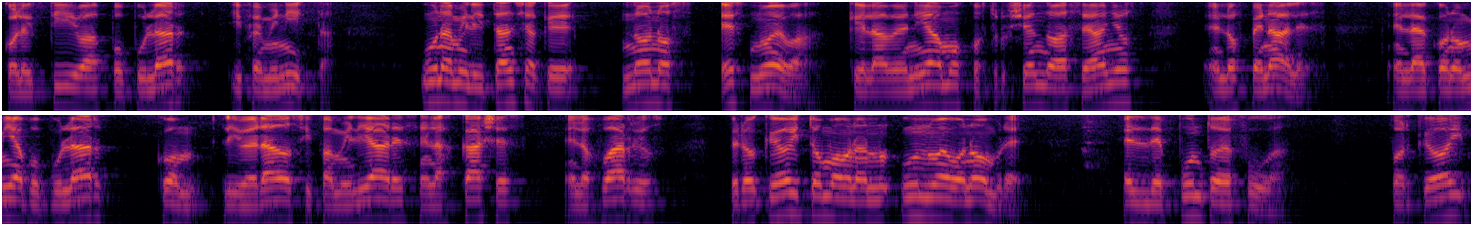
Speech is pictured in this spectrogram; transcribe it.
colectiva, popular y feminista. Una militancia que no nos es nueva, que la veníamos construyendo hace años en los penales, en la economía popular con liberados y familiares en las calles, en los barrios, pero que hoy toma un nuevo nombre, el de punto de fuga, porque hoy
